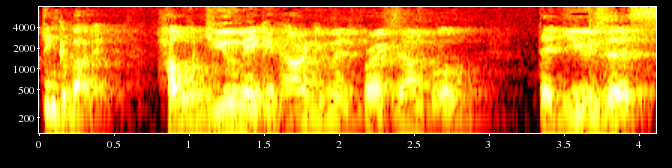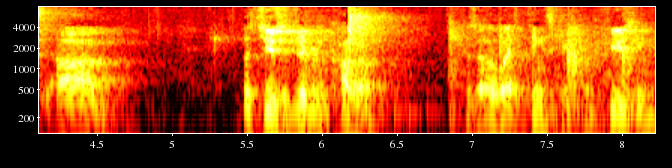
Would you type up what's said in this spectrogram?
think about it. How would you make an argument, for example, that uses, um, let's use a different color, because otherwise things get confusing.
